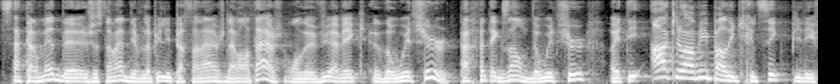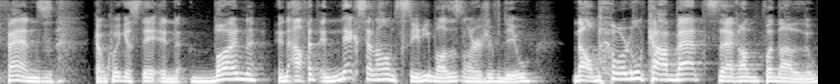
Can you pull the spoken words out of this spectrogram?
ça permet de justement développer les personnages davantage. On l'a vu avec The Witcher. Parfait exemple. The Witcher a été acclamé par les critiques puis les fans comme quoi que c'était une bonne, une, en fait une excellente série basée sur un jeu vidéo. Non, Mortal Kombat, ça rentre pas dans l'eau.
